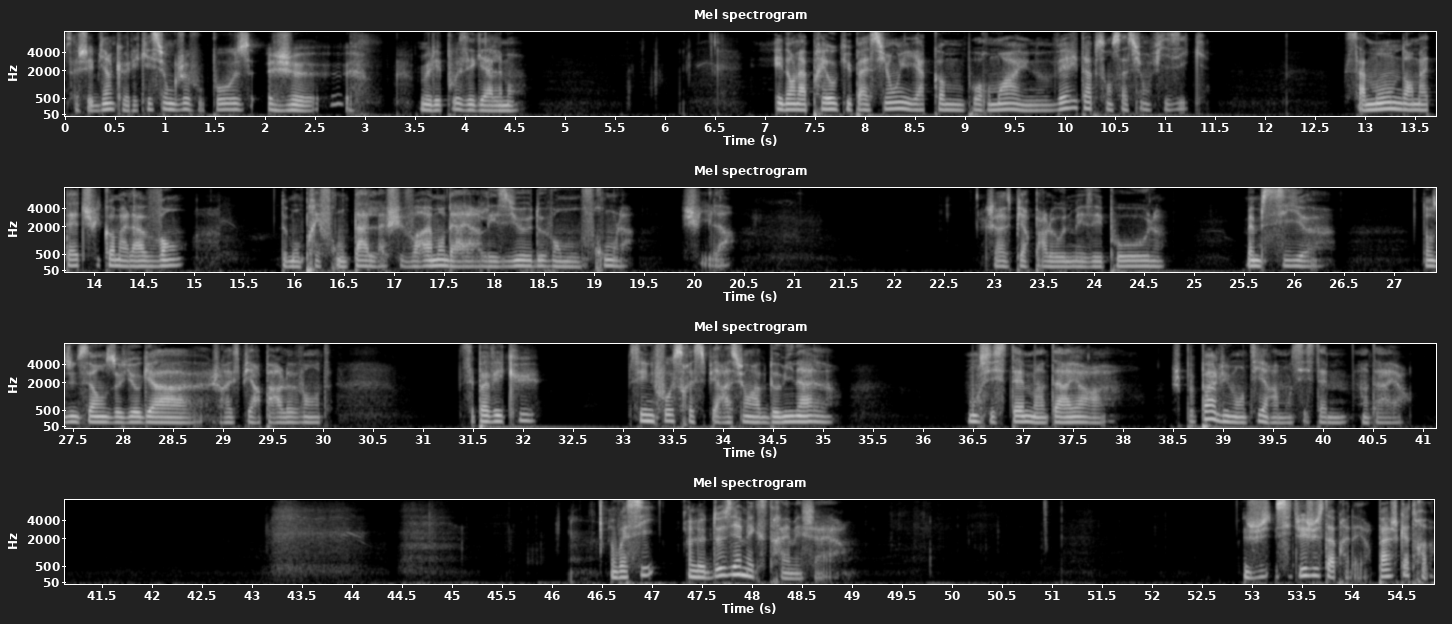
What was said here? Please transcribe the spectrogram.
Sachez bien que les questions que je vous pose, je me les pose également. Et dans la préoccupation, il y a comme pour moi une véritable sensation physique. Ça monte dans ma tête, je suis comme à l'avant de mon préfrontal, là, je suis vraiment derrière les yeux, devant mon front, là. Je suis là. Je respire par le haut de mes épaules, même si euh, dans une séance de yoga, je respire par le ventre. C'est pas vécu. C'est une fausse respiration abdominale. Mon système intérieur, je peux pas lui mentir à mon système intérieur. Voici le deuxième extrait, mes chers. situé juste après d'ailleurs, page 80.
